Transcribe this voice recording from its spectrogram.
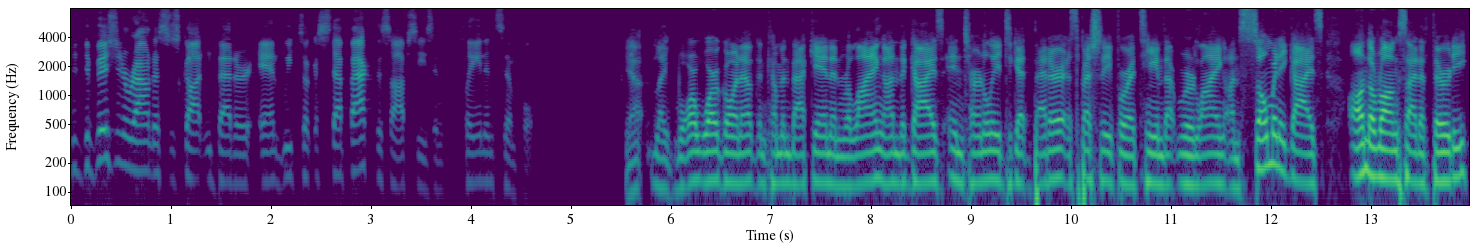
the division around us has gotten better, and we took a step back this offseason, plain and simple. Yeah, like more war going out than coming back in and relying on the guys internally to get better, especially for a team that relying on so many guys on the wrong side of 30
